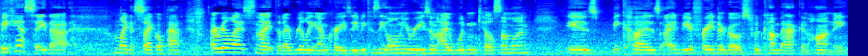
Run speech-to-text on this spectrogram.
But you can't say that. I'm like a psychopath. I realized tonight that I really am crazy because the only reason I wouldn't kill someone is because I'd be afraid their ghost would come back and haunt me.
